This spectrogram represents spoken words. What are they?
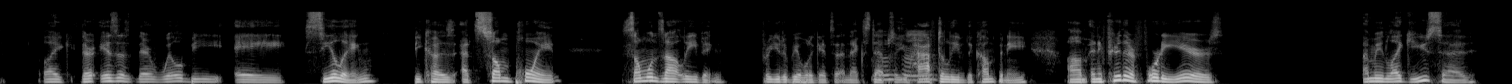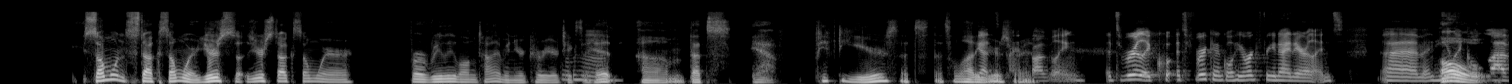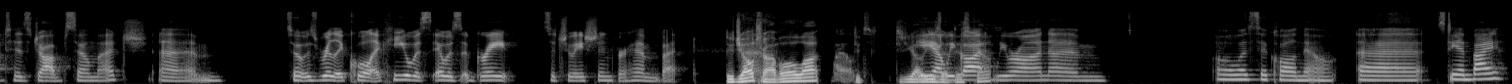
Like there is a, there will be a ceiling because at some point, someone's not leaving for you to be able to get to the next step. So you have to leave the company. Um, and if you're there 40 years, I mean, like you said, someone's stuck somewhere. You're you're stuck somewhere for a really long time, and your career takes a hit. Um, that's yeah, 50 years. That's that's a lot of Yeah, years for him. mind-boggling. It's really cool. It's freaking cool. He worked for United Airlines, um, and he Oh. like loved his job so much. Um, so it was really cool. Like he was, it was a great situation for him. But Did y'all travel a lot? wild. Did did y'all use yeah, we discount? got we were on um, oh, what's it called now? Uh, standby.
